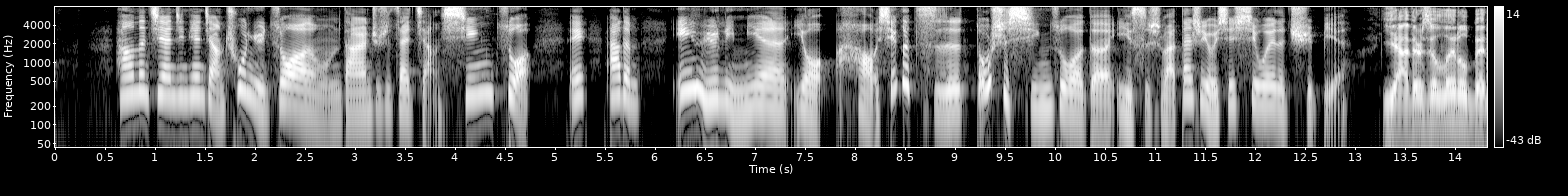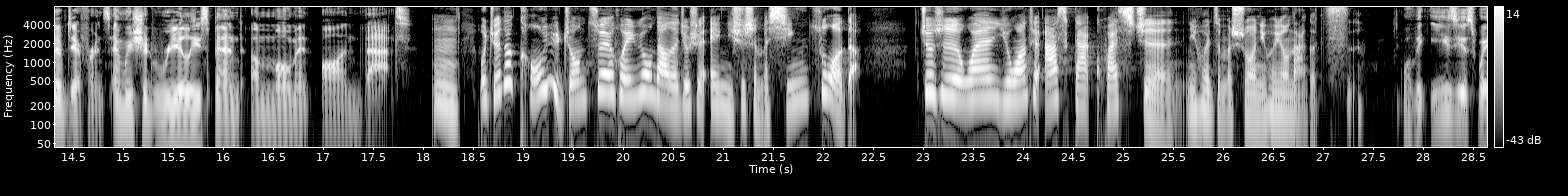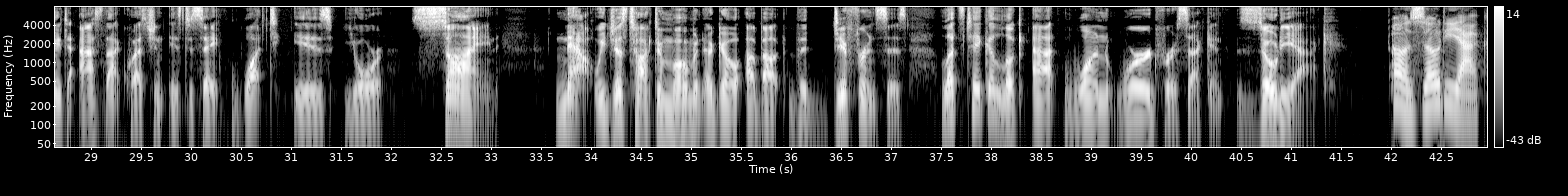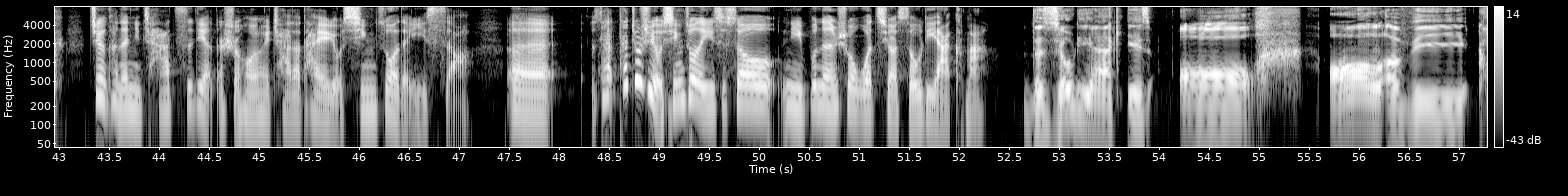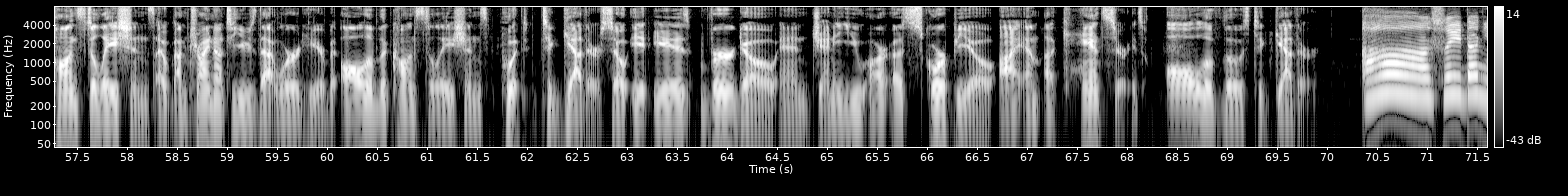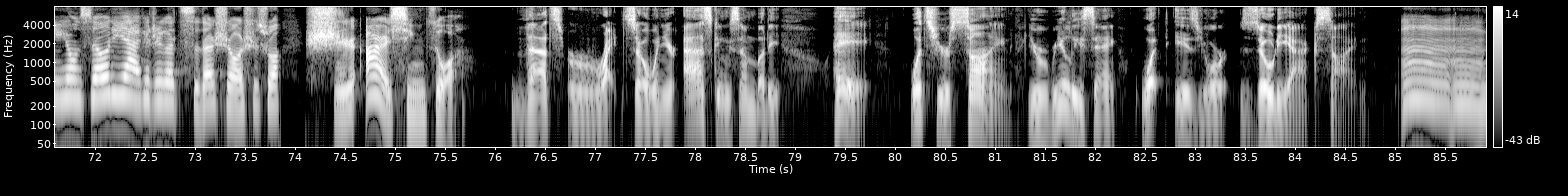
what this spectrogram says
好，那既然今天讲处女座，我们当然就是在讲星座。 诶 a d a m 英语里面有好些个词都是星座的意思，是吧？但是有一些细微的区别。 Yeah, there's a little bit of difference, and we should really spend a moment on that. 嗯，我觉得口语中最会用到的就是，哎，你是什么星座的？就是 when you want to ask that question，你会怎么说？你会用哪个词？ Well, the easiest way to ask that question is to say, What is your sign? Now, we just talked a moment ago about the differences. Let's take a look at one word for a second zodiac. 哦，zodiac 这个可能你查词典的时候会查到，它也有星座的意思啊。呃，它它就是有星座的意思，so 你不能说 What's your zodiac 吗？ The zodiac is all. All of the constellations, I, I'm trying not to use that word here, but all of the constellations put together. So it is Virgo, and Jenny, you are a Scorpio. I am a Cancer. It's all of those together. 啊，所以当你用 zodiac 这个词的时候，是说十二星座。 That's right. So when you're asking somebody, hey, what's your sign? You're really saying, what is your zodiac sign? 嗯，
